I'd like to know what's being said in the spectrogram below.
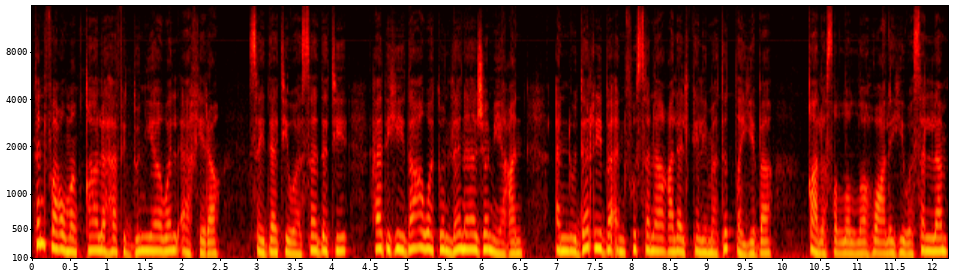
تنفع من قالها في الدنيا والآخرة. سيداتي وسادتي هذه دعوة لنا جميعا أن ندرب أنفسنا على الكلمة الطيبة. قال صلى الله عليه وسلم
